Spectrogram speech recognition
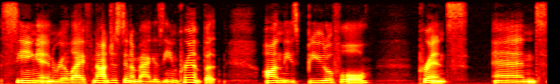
seeing it in real life, not just in a magazine print, but on these beautiful prints. And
